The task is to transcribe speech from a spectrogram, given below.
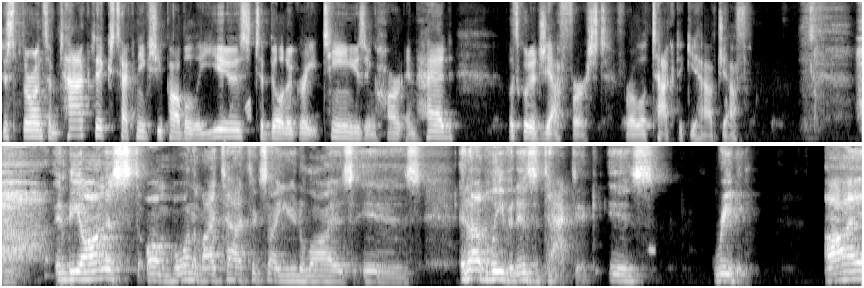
just throw in some tactics, techniques you probably use to build a great team using heart and head. Let's go to Jeff first for a little tactic you have, Jeff. And be honest, um, one of my tactics I utilize is, and I believe it is a tactic, is reading. I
